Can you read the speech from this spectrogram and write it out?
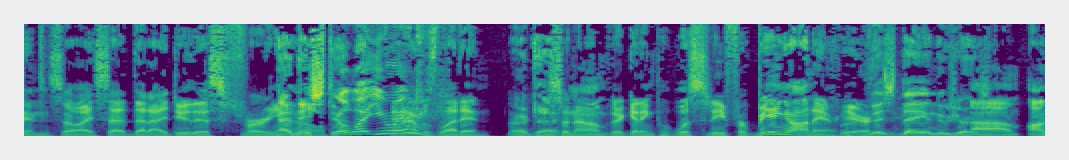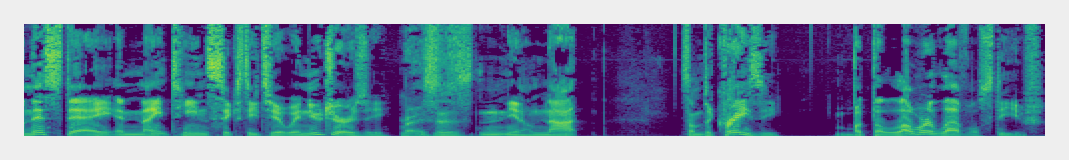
worked? in. So I said that I do this for you And know, they still let you in? I was let in. Okay. So now they're getting publicity for being on air For here. This Day in New Jersey. Um, on this day in 1962 in New Jersey, this is you know not something crazy, but the lower level, Steve,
